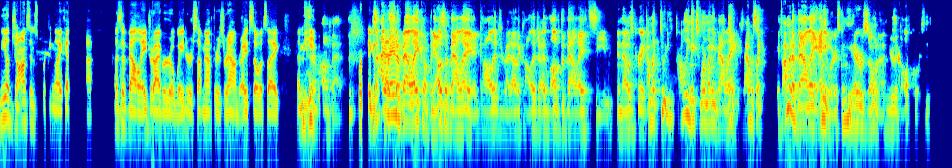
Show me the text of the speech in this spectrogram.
Neil Johnson's working like a, uh, as a valet driver or a waiter or something after his round, right? So it's like, I mean, I love that. we're thinking 'Cause I ran a valet company. I was a valet in college, right out of college. I loved the valet scene, and that was great. I'm like, dude, he probably makes more money valeting. Because I was like, if I'm gonna valet anywhere, it's gonna be Arizona. You're the golf courses.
